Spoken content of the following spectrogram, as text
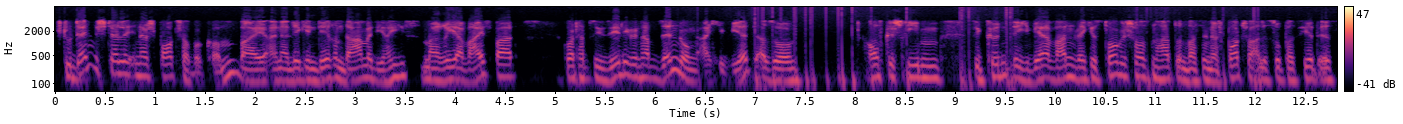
Studentenstelle in der Sportschau bekommen bei einer legendären Dame, die hieß Maria Weißbart Gott hab sie selig und habe Sendungen archiviert, also aufgeschrieben, sekündlich, wer wann welches Tor geschossen hat und was in der Sportschau alles so passiert ist.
